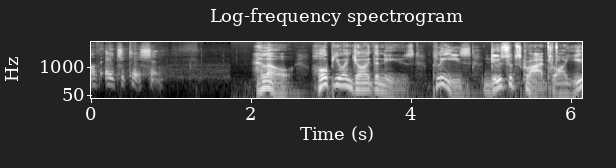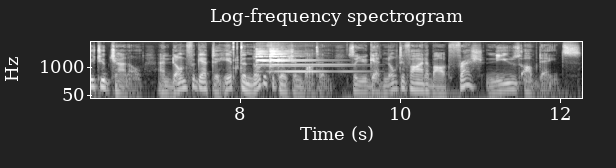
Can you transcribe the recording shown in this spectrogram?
of Education. Hello, hope you enjoyed the news. Please do subscribe to our YouTube channel and don't forget to hit the notification button so you get notified about fresh news updates.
